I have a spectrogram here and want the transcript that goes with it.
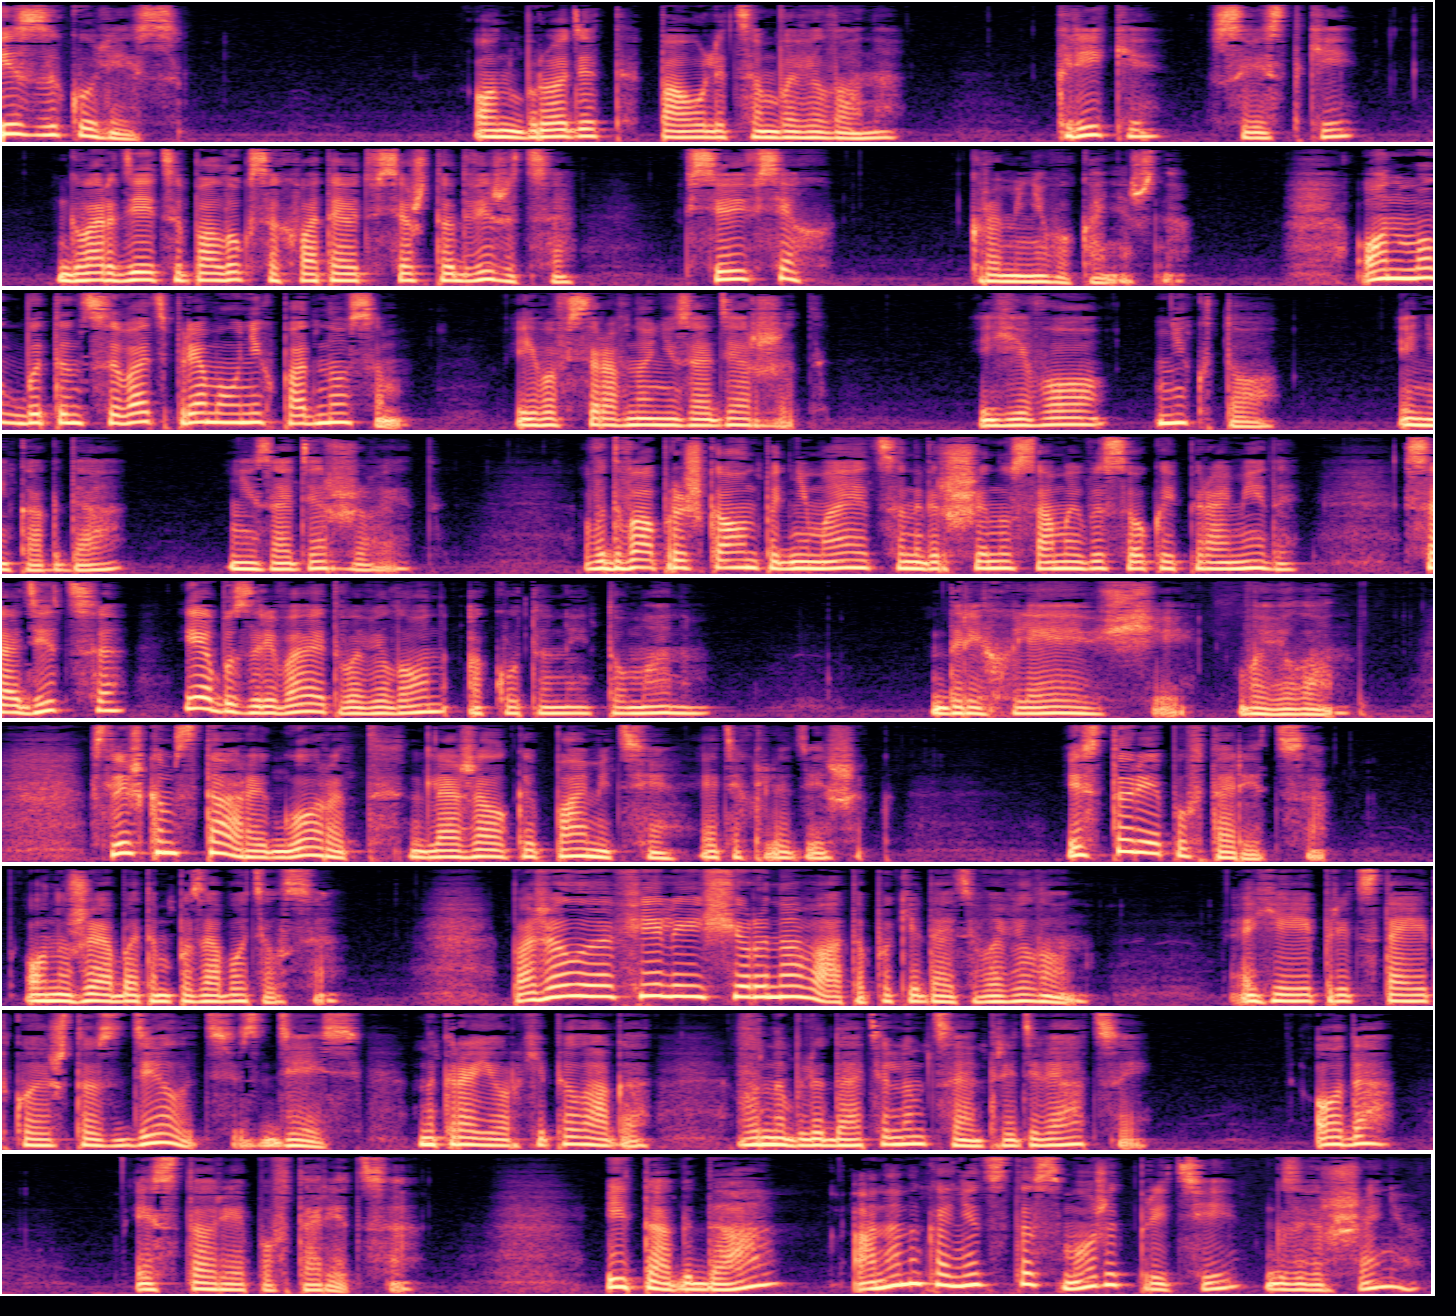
Из-за кулис. Он бродит по улицам Вавилона. Крики, свистки. Гвардейцы Палукса хватают все, что движется. Все и всех. Кроме него, конечно. Он мог бы танцевать прямо у них под носом. Его все равно не задержит. Его никто и никогда не задерживает. В два прыжка он поднимается на вершину самой высокой пирамиды, садится и обозревает Вавилон, окутанный туманом. Дряхлеющий Вавилон. Слишком старый город для жалкой памяти этих людишек. История повторится. Он уже об этом позаботился. Пожалуй, Офелии еще рановато покидать Вавилон. Ей предстоит кое-что сделать здесь, на краю архипелага, в наблюдательном центре девиаций. О да, история повторится. И тогда она наконец-то сможет прийти к завершению.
